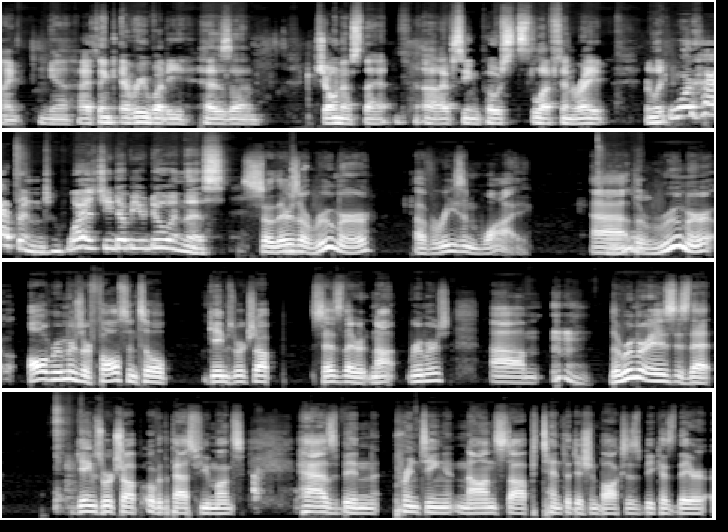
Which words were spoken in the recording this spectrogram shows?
I yeah, I think everybody has um, shown us that. Uh, I've seen posts left and right. We're like, what happened? Why is GW doing this? So, there's a rumor of reason why. Uh, The rumor, all rumors are false until Games Workshop says they're not rumors. Um, the rumor is is that Games Workshop over the past few months has been printing nonstop 10th edition boxes because they're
